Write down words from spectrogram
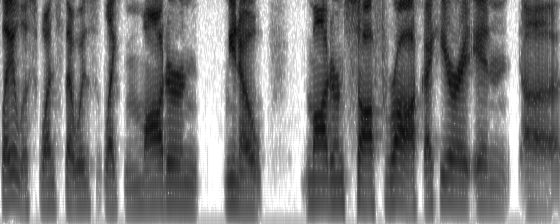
playlist once that was like modern, you know, modern soft rock. I hear it in, uh,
